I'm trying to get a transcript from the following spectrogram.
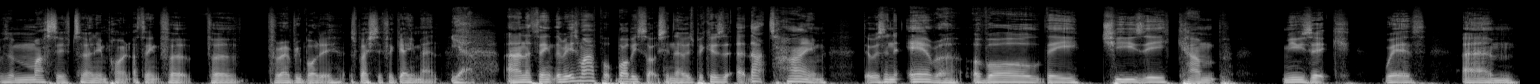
was a massive turning point, I think, for, for, for everybody, especially for gay men. Yeah. And I think the reason why I put Bobby Socks in there is because at that time there was an era of all the cheesy camp music with um,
